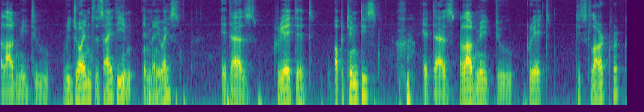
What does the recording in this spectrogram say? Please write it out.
allowed me to rejoin society in, in many ways. It has created opportunities. it has allowed me to create digital artwork.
